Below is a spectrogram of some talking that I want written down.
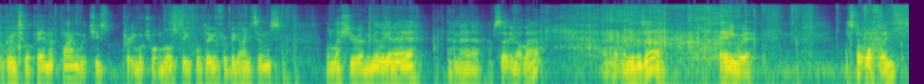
agreed to a payment plan, which is pretty much what most people do for big items, unless you're a millionaire, and uh, I'm certainly not that, and not many of us are. Anyway, I'll stop waffling,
